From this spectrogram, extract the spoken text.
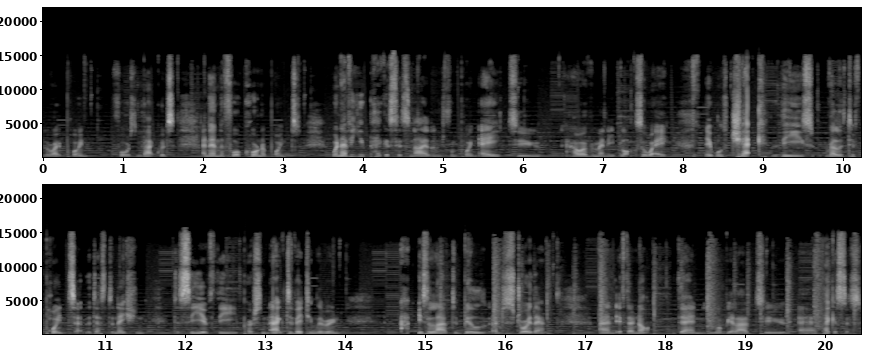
the right point, forwards and backwards, and then the four corner points. Whenever you Pegasus an island from point A to however many blocks away, it will check these relative points at the destination to see if the person activating the rune is allowed to build and destroy there. And if they're not, then you won't be allowed to uh, Pegasus.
